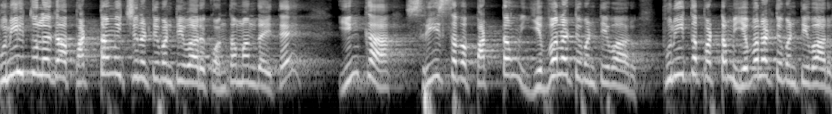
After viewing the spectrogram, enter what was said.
పునీతులుగా పట్టం ఇచ్చినటువంటి వారు కొంతమంది అయితే ఇంకా శ్రీసభ పట్టం ఇవ్వనటువంటి వారు పునీత పట్టం ఇవ్వనటువంటి వారు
